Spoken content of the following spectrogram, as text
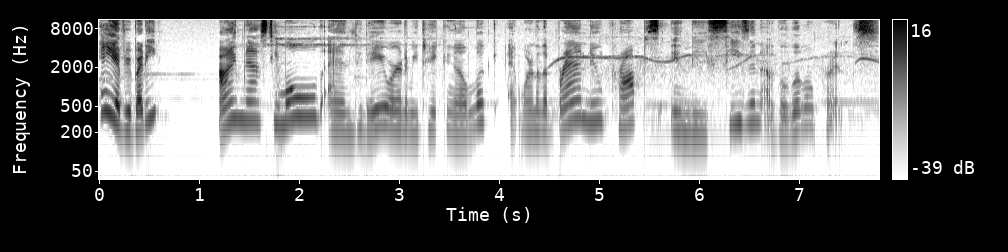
Hey everybody! I'm Nasty Mold and today we're going to be taking a look at one of the brand new props in the Season of the Little Prince.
